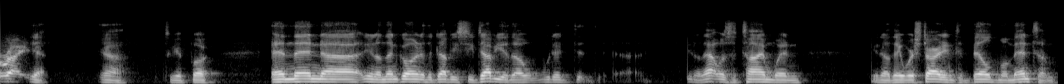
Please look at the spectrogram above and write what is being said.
right. Yeah, yeah, to get booked, and then uh, you know, then going to the WCW though, would it, uh, you know, that was a time when, you know, they were starting to build momentum,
